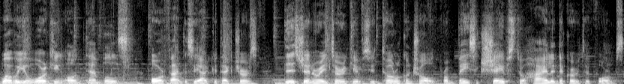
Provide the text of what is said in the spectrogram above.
Whether you're working on temples or fantasy architectures, this generator gives you total control from basic shapes to highly decorative forms,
